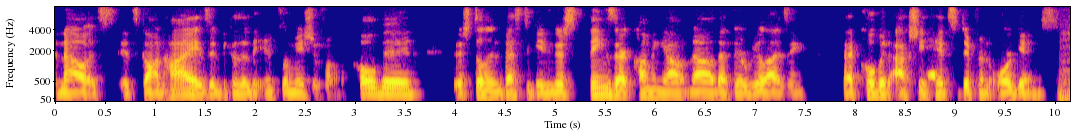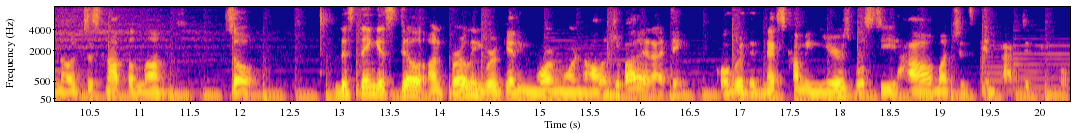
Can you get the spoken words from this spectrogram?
and now it's it's gone high. Is it because of the inflammation from the COVID? They're still investigating. There's things that are coming out now that they're realizing that COVID actually hits different organs. You know, it's just not the lungs. So this thing is still unfurling. We're getting more and more knowledge about it, and I think over the next coming years, we'll see how much it's impacted people.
